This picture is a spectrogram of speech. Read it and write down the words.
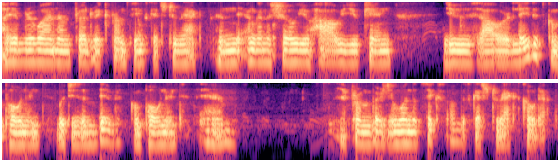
Hi everyone, I'm Fredrik from Team Sketch 2 React and I'm going to show you how you can use our latest component, which is a div component um, from version 1.6 of the Sketch to React code app.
